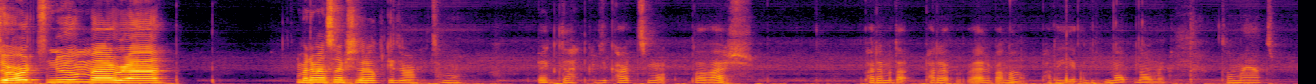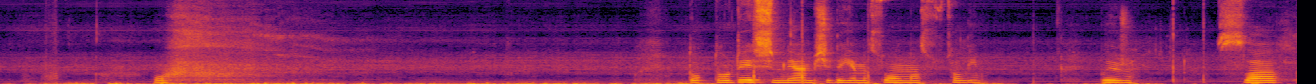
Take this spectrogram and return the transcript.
Dört numara. Ben hemen sana bir şeyler alıp geliyorum. Tamam. Bekle. Kredi kartımı da ver. Paramı da para ver bana. Parayı alayım. No, no, no. Tamam hayatım. Of. Doktor değil şimdi yani bir şey de yemesi olmaz. Süt alayım. Buyurun. Sağ ol.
